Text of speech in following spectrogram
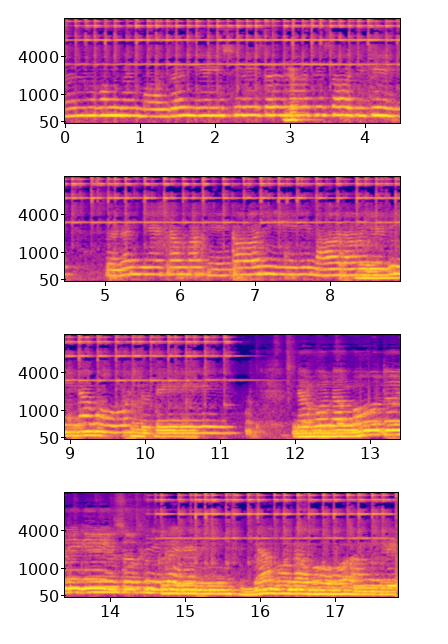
मंगल मांगल्ये श्री सर्वार्थ साधिके शरण्ये त्र्यंबके गौरी नारायणी नमोस्तुते नमो नमो दुर्गे सुख करणी नमो नमो अम्बे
